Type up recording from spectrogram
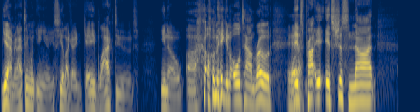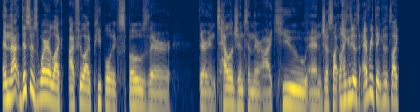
yeah i mean i think when you know you see like a gay black dude you know uh making old town road Yeah. it's probably it's just not and that this is where like i feel like people expose their their intelligence and their IQ and just like like just everything. Because it's like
